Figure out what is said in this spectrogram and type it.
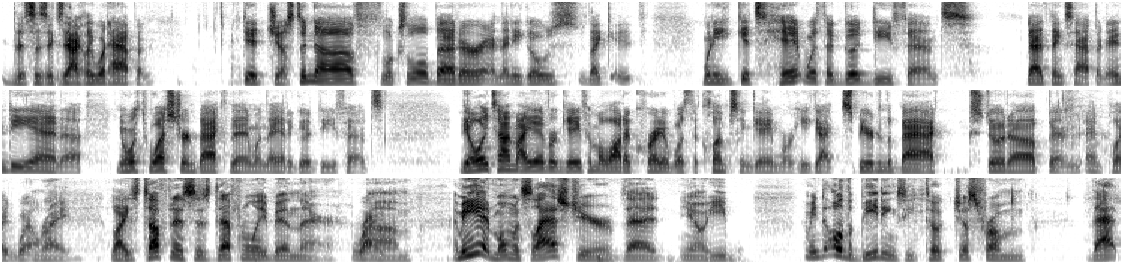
This is exactly what happened. Did just enough, looks a little better, and then he goes like it, when he gets hit with a good defense, bad things happen. Indiana, Northwestern back then when they had a good defense. The only time I ever gave him a lot of credit was the Clemson game where he got speared in the back, stood up, and, and played well. Right. Like His toughness has definitely been there. Right. Um, I mean, he had moments last year that you know he, I mean, all the beatings he took just from that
